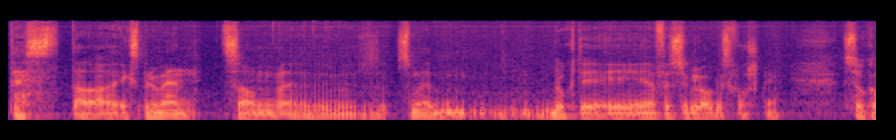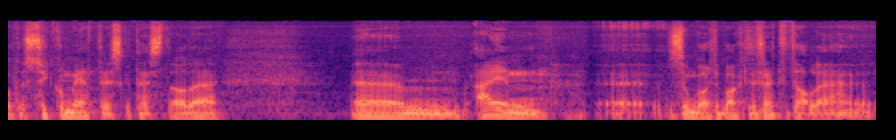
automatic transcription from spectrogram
tester, da, eksperiment, som, uh, som, er brukt i, innenfor psykologisk forskning. Såkalte psykometriske tester. og det er en som går tilbake til 30-tallet,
